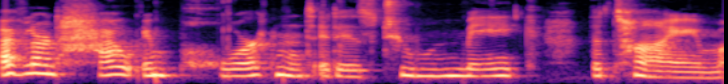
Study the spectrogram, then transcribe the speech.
I've learned how important it is to make the time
